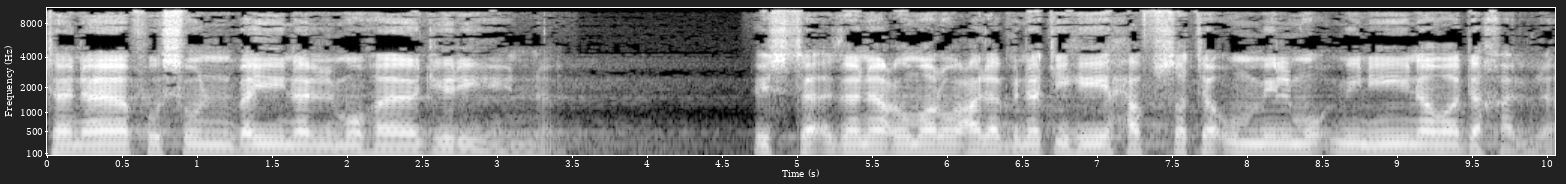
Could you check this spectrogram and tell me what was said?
تنافس بين المهاجرين. استأذن عمر على ابنته حفصة أم المؤمنين ودخل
